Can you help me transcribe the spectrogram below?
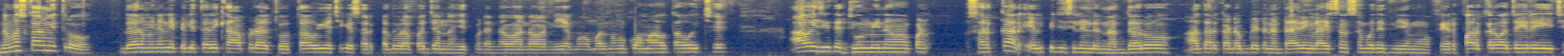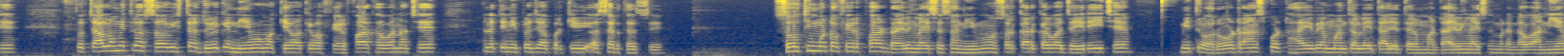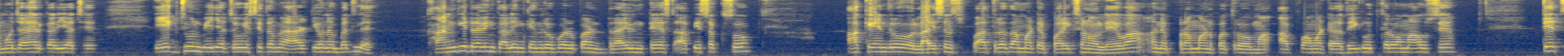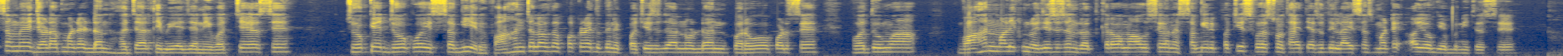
નમસ્કાર મિત્રો. દર મહિનાની પહેલી તારીખે આપણે જોતા હોઈએ છીએ કે સરકાર દ્વારા પ્રજાના હિત માટે નવા નવા નિયમો અમલમાં મૂકવામાં આવતા હોય છે. આવી જ રીતે જૂન મહિનામાં પણ સરકાર એલપીજી સિલિન્ડરના દરો, આધાર કાર્ડ અપડેટ અને ડ્રાઇવિંગ લાયસન્સ સંબંધિત નિયમો ફેરફાર કરવા જઈ રહી છે. તો ચાલો મિત્રો સવિસ્તાર જોઈએ કે નિયમોમાં કેવા કેવા ફેરફાર થવાના છે અને તેની પ્રજા પર કેવી અસર થશે. સૌથી મોટો ફેરફાર ડ્રાઇવિંગ લાયસન્સના નિયમો સરકાર કરવા જઈ રહી છે. મિત્રો રોડ ટ્રાન્સપોર્ટ હાઈવે મંત્રાલય તાજેતરમાં ડ્રાઇવિંગ લાયસન્સ માટે નવા નિયમો જાહેર કર્યા છે. એક જૂન બે હજાર ચોવીસથી તમે આરટીઓને બદલે ખાનગી ડ્રાઇવિંગ તાલીમ કેન્દ્રો પર પણ ડ્રાઇવિંગ ટેસ્ટ આપી શકશો. આ કેન્દ્રો લાયસન્સ પાત્રતા માટે પરીક્ષણો લેવા અને પ્રમાણપત્રોમાં આપવા માટે અધિકૃત કરવામાં આવશે. તે જ સમયે ઝડપ માટે દંડ હજારથી બે હજારની વચ્ચે હશે. જો કે જો કોઈ સગીર વાહન ચલાવતા પકડાય તો તેને પચીસ હજારનો દંડ ભરવો પડશે. વધુમાં વાહન માલિકનું રજીસ્ટ્રેશન રદ કરવામાં આવશે અને સગીર પચીસ વર્ષનો થાય ત્યાં સુધી લાયસન્સ માટે અયોગ્ય બની જશે.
